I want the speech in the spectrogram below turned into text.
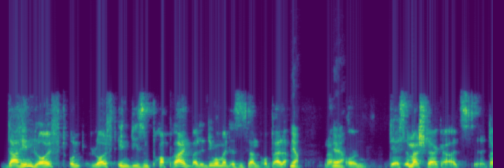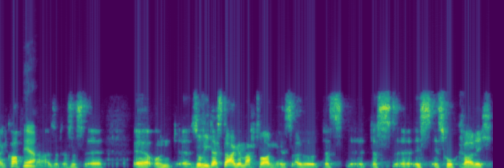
dahin läuft und läuft in diesen Prop rein, weil in dem Moment ist es ja ein Propeller. Ja. Ne? ja. Und der ist immer stärker als äh, dein Kopf. Ja. Ne? Also das ist äh, äh, und äh, so wie das da gemacht worden ist, also das äh, das äh, ist ist hochgradig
